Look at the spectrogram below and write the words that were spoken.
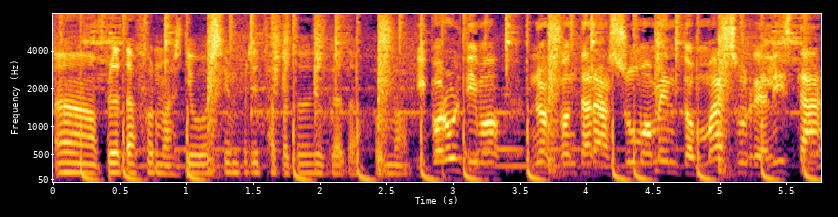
Ah, plataformas, llevo siempre zapatos de plataforma. Y por último, nos contará su momento más surrealista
